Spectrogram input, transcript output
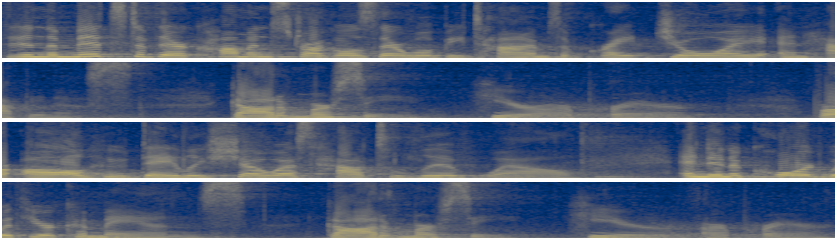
that in the midst of their common struggles there will be times of great joy and happiness. God of mercy, hear our prayer. For all who daily show us how to live well and in accord with your commands, God of mercy, hear our prayer.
